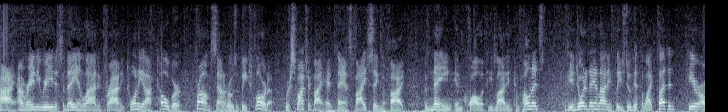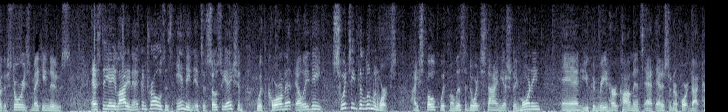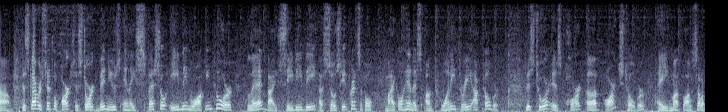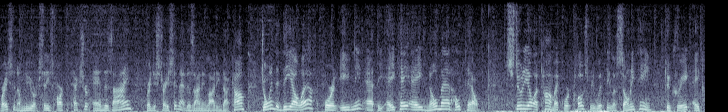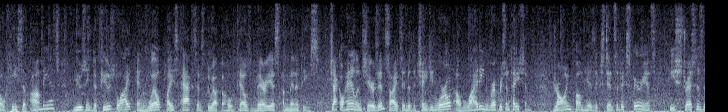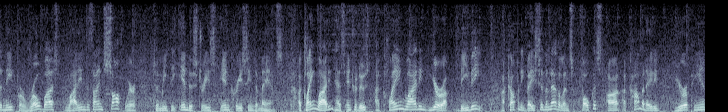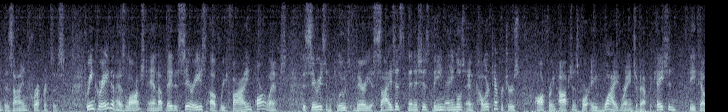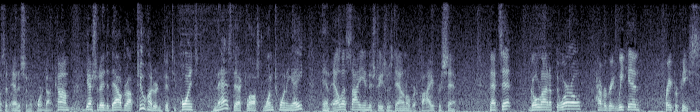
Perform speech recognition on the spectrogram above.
Hi, I'm Randy Reed. It's Today in Lighting, Friday, 20 October from Santa Rosa Beach, Florida. We're sponsored by Advanced by Signify, the name in quality lighting components. If you enjoy Today in Lighting, please do hit the like button. Here are the stories making news. SDA Lighting and Controls is ending its association with Coronet LED, switching to Lumenwerx. I spoke with Melissa Deutsch Stein yesterday morning and you can read her comments at edisonreport.com. Discover Central Park's historic venues in a special evening walking tour led by CBB Associate Principal Michael Hennis on 23 October. This tour is part of Archtober, a month-long celebration of New York City's architecture and design. Registration at designinglighting.com. Join the DLF for an evening at the AKA NoMad Hotel. Studio Atomic worked closely with the Lasoni team to create a cohesive ambience using diffused light and well-placed accents throughout the hotel's various amenities. Jack O'Hanlon shares insights into the changing world of lighting representation. Drawing from his extensive experience, he stresses the need for robust lighting design software to meet the industry's increasing demands. Acclaim Lighting has introduced Acclaim Lighting Europe BV a company based in the Netherlands focused on accommodating European design preferences. Green Creative has launched an updated series of refined par lamps. The series includes various sizes, finishes, beam angles, and color temperatures, offering options for a wide range of application. Details at edisonreport.com. Yesterday, the Dow dropped 250 points, NASDAQ lost 128, and LSI Industries was down over 5%. That's it. Go light up the world. Have a great weekend. Pray for peace.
